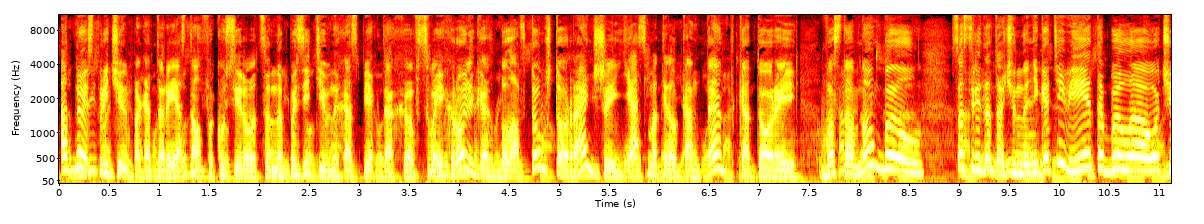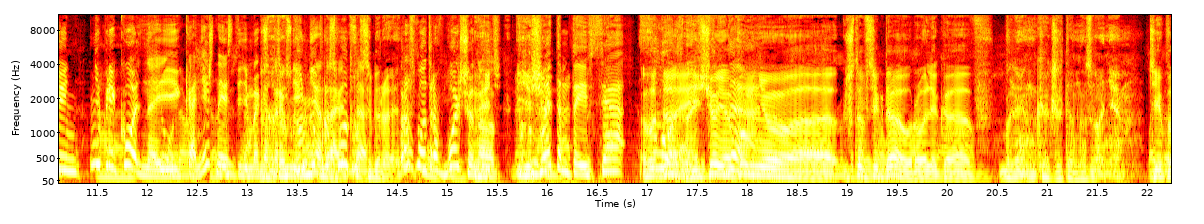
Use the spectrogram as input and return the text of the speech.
Одной из причин, по которой я стал фокусироваться на позитивных аспектах в своих роликах, была в том, что раньше я смотрел контент, который в основном был сосредоточен на негативе, и это было очень неприкольно. И, конечно, есть аниме, которые мне не просмотров нравятся. собирает? Просмотров больше, но... Ведь В еще этом-то и вся Вот да, сложность. еще я Да. помню, а, что всегда у роликов... Блин, как же там название? Типа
